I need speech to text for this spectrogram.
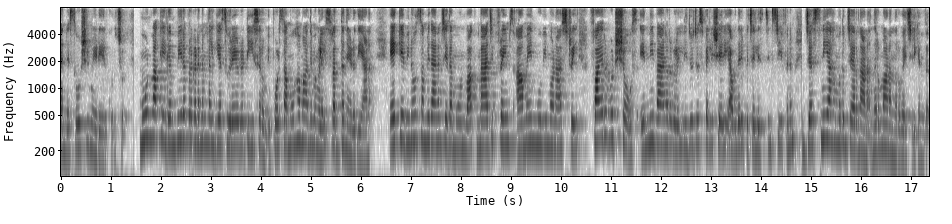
തന്റെ സോഷ്യൽ മീഡിയയിൽ കുറിച്ചു. മൂൺവാക്കിൽ ഗംഭീര പ്രകടനം നൽകിയ സുരയുടെ ടീസറും ഇപ്പോൾ സമൂഹ മാധ്യമങ്ങളിൽ ശ്രദ്ധ നേടുകയാണ്. എ കെ വിനോദ് സംവിധാനം ചെയ്ത Moonwalk Magic Frames Amen Movie Monastery Firewood Shows എന്നീ ബാനറുകളിൽ ലിജോ ജോസ് പെല്ലിശ്ശേരി അവതരിപ്പിച്ച ലിസ്റ്റിൻ സ്റ്റീഫനും ജസ്നി അഹമ്മദും ചേർന്നാണ് നിർമ്മാണം നിർവഹിച്ചിരിക്കുന്നത്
